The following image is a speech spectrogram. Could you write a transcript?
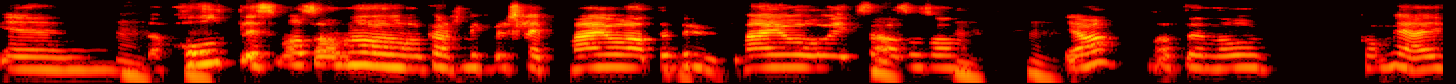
eh, Mm. holdt liksom og sånn, og kanskje de ikke vil slippe meg, og at de bruker meg og ikke så, altså sånn. Mm. Mm. Ja, at eh, nå kommer jeg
